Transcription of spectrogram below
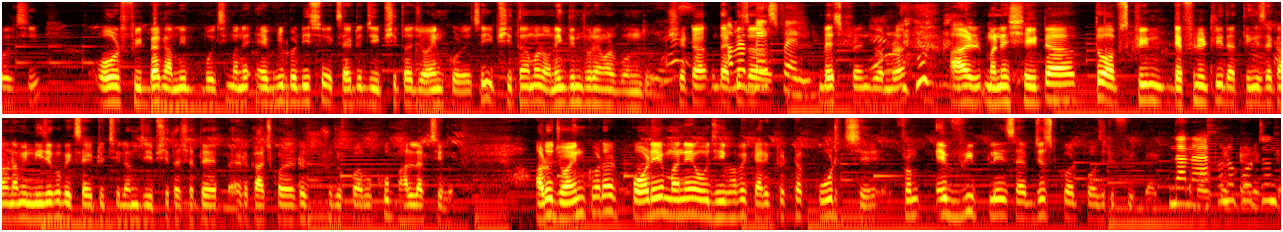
বলছি ওর ফিডব্যাক আমি বলছি মানে এভরিবডি সো এক্সাইটেড যে ইপসিতা জয়েন করেছে। ইপসিতা আমার অনেক দিন ধরে আমার বন্ধু। সেটা that is best friend best friends আমরা। আর মানে সেইটা তো off screen definitely that thing is কারণ আমি নিজে খুব এক্সাইটেড ছিলাম যে ইপসিতার সাথে একটা কাজ করার একটা সুযোগ পাবো। খুব ভালো লাগছিল। আরও জয়েন করার পরে মানে ও যেভাবে ক্যারেক্টারটা করছে from every place I have just got positive feedback না না এখনও পর্যন্ত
